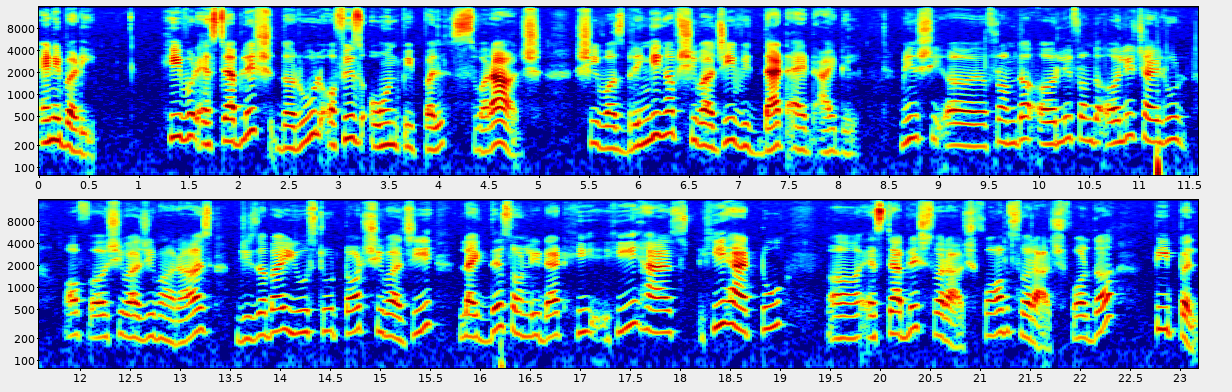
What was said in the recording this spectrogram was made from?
anybody. He would establish the rule of his own people, Swaraj she was bringing up Shivaji with that ideal. Means she uh, from the early from the early childhood of uh, Shivaji Maharaj, Jizabai used to taught Shivaji like this only that he he has he had to uh, establish Swaraj, form Swaraj for the people.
